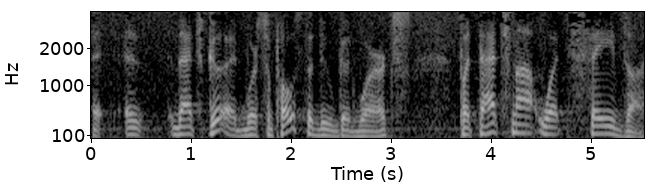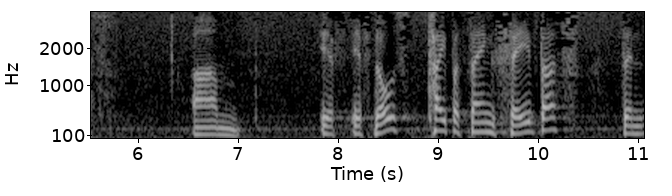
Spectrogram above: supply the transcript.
It, it, that's good. We're supposed to do good works, but that's not what saves us. Um, if, if those type of things saved us, then,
